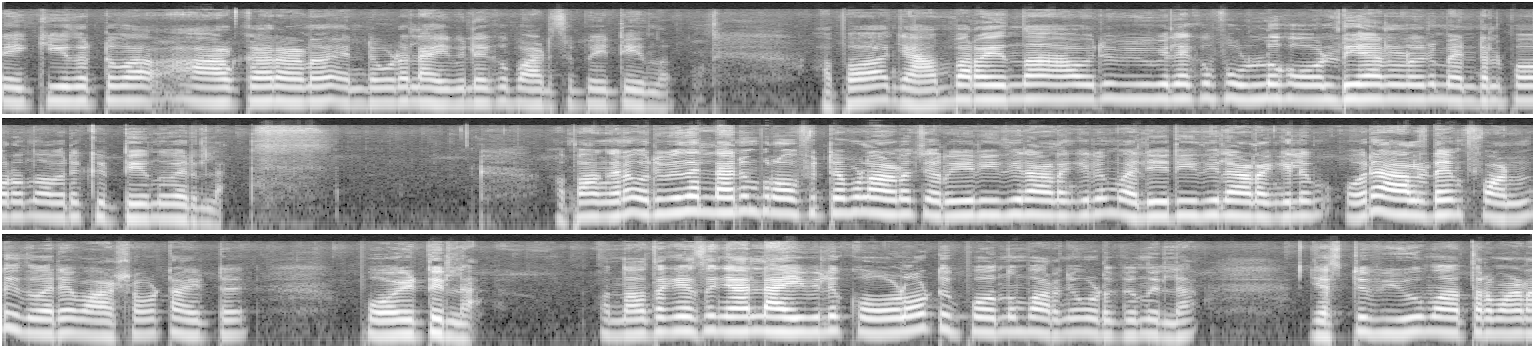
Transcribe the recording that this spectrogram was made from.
മേക്ക് ചെയ്തിട്ട് ആൾക്കാരാണ് എന്റെ കൂടെ ലൈവിലേക്ക് പാർട്ടിസിപ്പേറ്റ് ചെയ്യുന്നത്. അപ്പോൾ ഞാൻ പറയുന്ന ആ ഒരു വ്യൂവിലേക്ക് ഫുള്ള് ഹോൾഡ് ചെയ്യാനുള്ള ഒരു മെന്റൽ പവറൊന്നും അവർ കിട്ടിയെന്ന് വരില്ല. അപ്പോൾ അങ്ങനെ ഒരുവിധം എല്ലാവരും പ്രോഫിറ്റബിൾ ആണ്. ചെറിയ രീതിയിലാണെങ്കിലും വലിയ രീതിയിലാണെങ്കിലും ഒരാളുടെയും ഫണ്ട് ഇതുവരെ വാഷ് ഔട്ടായിട്ട് പോയിട്ടില്ല. ഒന്നാമത്തെ കേസ് ഞാൻ ലൈവിൽ കോൾ ഔട്ട് ഇപ്പോൾ ഒന്നും പറഞ്ഞു കൊടുക്കുന്നില്ല. ജസ്റ്റ് വ്യൂ മാത്രമാണ്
